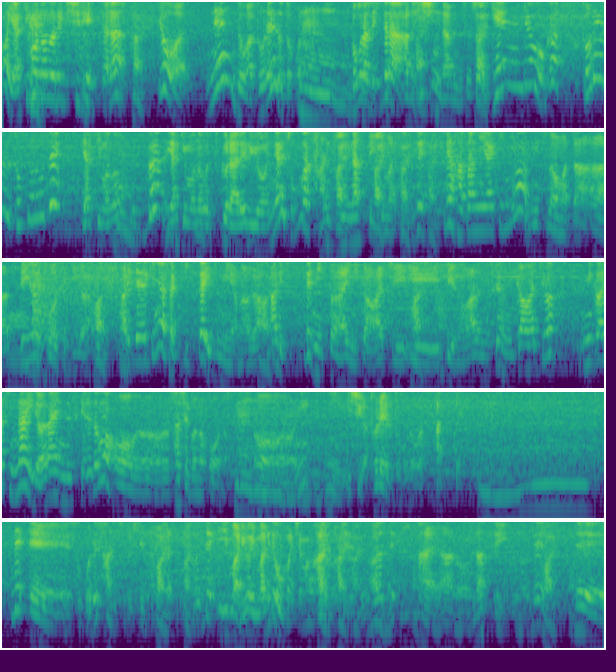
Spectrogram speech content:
本は焼き物の歴史で言ったら、はい。要は粘土が取れるところ、うん僕らで言ったらあのはい。石になるんですけど、それはい。原料が取れるところで焼き物が焼き物が作られるようになりそこが産地になっていきますのででハサミ焼きには三つの俣っていう陶石がはい。有田焼きにはさっき言った泉山があり、はでミッドナイ三河内はい。っていうのがあるんですけど三河内は三河内内ではないんですけれどもお佐世保の方の、おにに石が取れるところ。があって。で、えーそこで産地として成り立っていく、で伊万里は伊万里で大勝山があるわけですよ、はいはいなっていくので、はい。で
